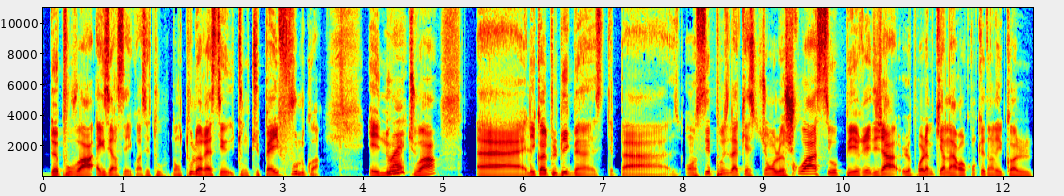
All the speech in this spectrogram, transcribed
de pouvoir exercer quoi, c'est tout. Donc tout le reste tu payes full quoi. Et nous, tu vois, euh, l'école publique, ben, c'était pas. On s'est posé la question, le choix s'est opéré. Déjà, le problème en a rencontré dans l'école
